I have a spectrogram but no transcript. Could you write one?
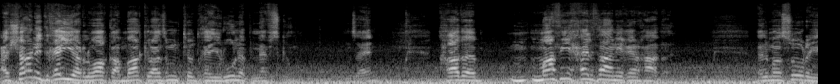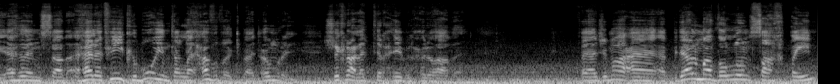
عشان يتغير الواقع مالك لازم أنتم تغيرونه بنفسكم. زين؟ هذا ما في حل ثاني غير هذا. المنصوري أهلا أستاذ هلا فيك أبوي أنت الله يحفظك بعد عمري. شكرا على الترحيب الحلو هذا. فيا جماعة بدال ما تظلون ساخطين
